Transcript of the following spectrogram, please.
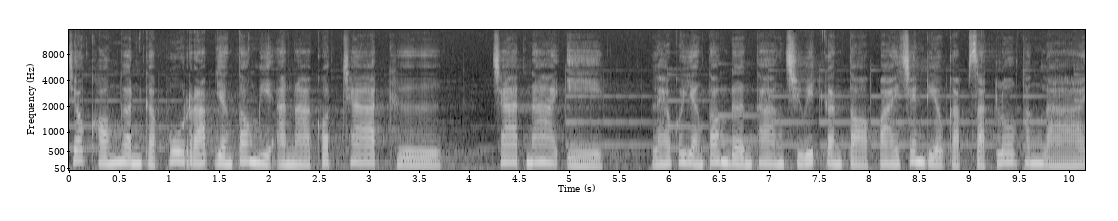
เจ้าของเงินกับผู้รับยังต้องมีอนาคตชาติคือ ชาติหน้าอีก แล้วก็ยังต้องเดินทางชีวิตกันต่อไป เช่นเดียวกับสัตว์โลกทั้งหลาย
